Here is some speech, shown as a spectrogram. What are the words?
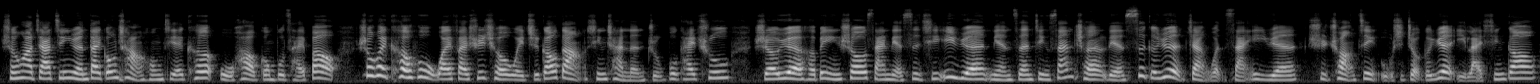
生化家晶圆代工厂宏捷科五号公布财报，受惠客户 WiFi 需求维持高档，新产能逐步开出。十二月合并营收三点四七亿元，年增近三成，连四个月站稳三亿元，续创近五十九个月以来新高。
